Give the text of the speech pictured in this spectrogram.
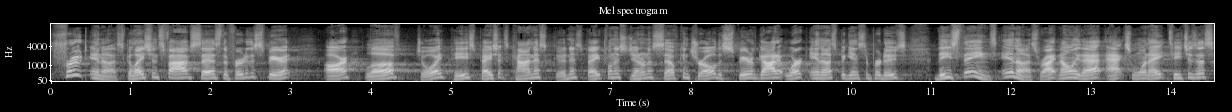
fruit in us. Galatians 5 says the fruit of the Spirit are love, joy, peace, patience, kindness, goodness, faithfulness, gentleness, self control. The Spirit of God at work in us begins to produce these things in us, right? Not only that, Acts 1 8 teaches us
